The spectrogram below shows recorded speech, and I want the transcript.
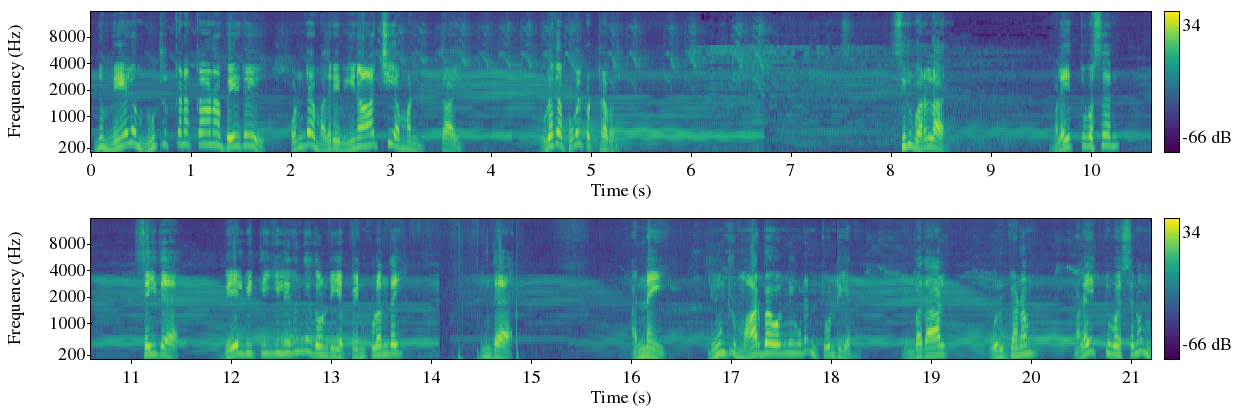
இன்னும் மேலும் நூற்றுக்கணக்கான பெயர்கள் கொண்ட மதுரை மீனாட்சி அம்மன் தாய் உலக புகழ்பெற்றவள். சிறு வரலாறு மலைத்துவசன் செய்த வேள்வி தீயிலிருந்து தோன்றிய பெண் குழந்தை. இந்த அன்னை மூன்று மார்பகங்களுடன் தோன்றியவள். என்பதால் ஒரு கணம் மலைத்துவசனும்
